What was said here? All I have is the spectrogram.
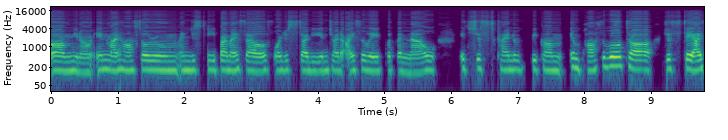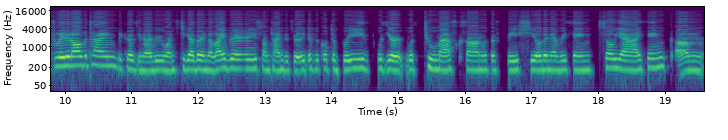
um, you know, in my hostel room and just eat by myself or just study and try to isolate. But then now it's just kind of become impossible to just stay isolated all the time because you know everyone's together in the library. Sometimes it's really difficult to breathe with your with two masks on with a face shield and everything. So yeah i think um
